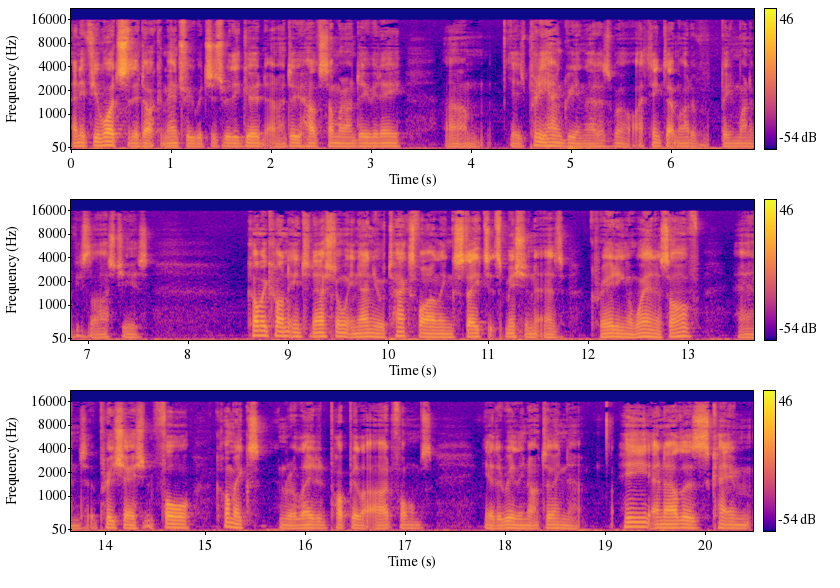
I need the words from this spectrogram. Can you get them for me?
And if you watch the documentary, which is really good, and I do have somewhere on DVD, um, he's pretty angry in that as well. I think that might have been one of his last years. Comic Con International in annual tax filing states its mission as creating awareness of and appreciation for comics and related popular art forms. Yeah, they're really not doing that. He and others came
